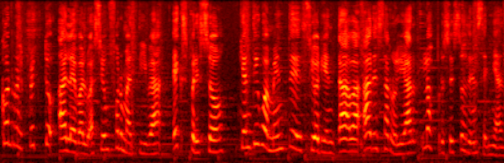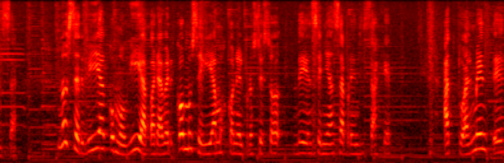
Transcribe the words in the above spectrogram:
Con respecto a la evaluación formativa, expresó que antiguamente se orientaba a desarrollar los procesos de enseñanza. Nos servía como guía para ver cómo seguíamos con el proceso de enseñanza-aprendizaje. Actualmente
